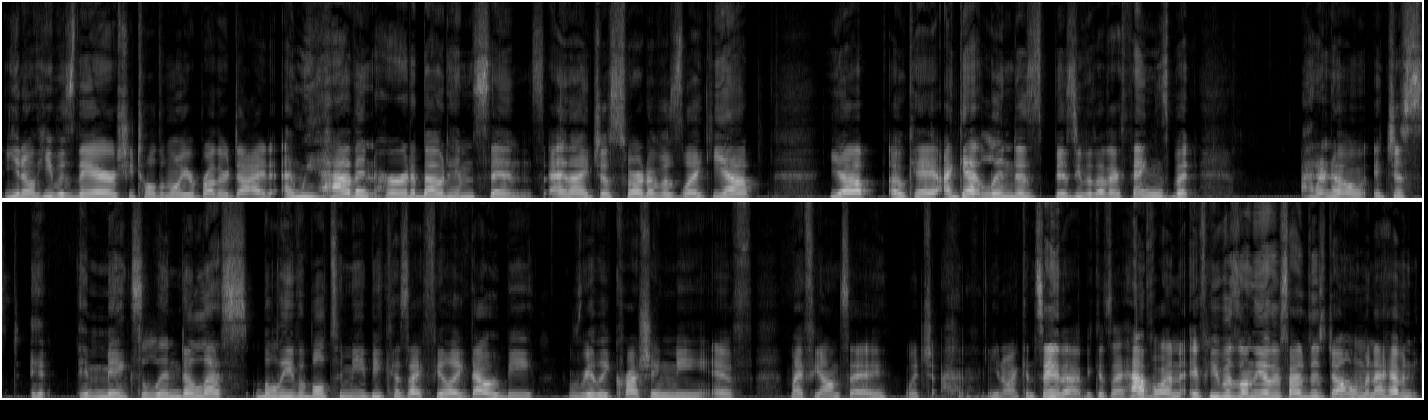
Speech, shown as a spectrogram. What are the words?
You know, he was there. She told him, "Oh, your brother died." And we haven't heard about him since. And I just sort of was like, "Yep. Yep. Okay. I get Linda's busy with other things, but I don't know. It just it it makes Linda less believable to me because I feel like that would be really crushing me if my fiance, which you know I can say that because I have one, if he was on the other side of this dome and I haven't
